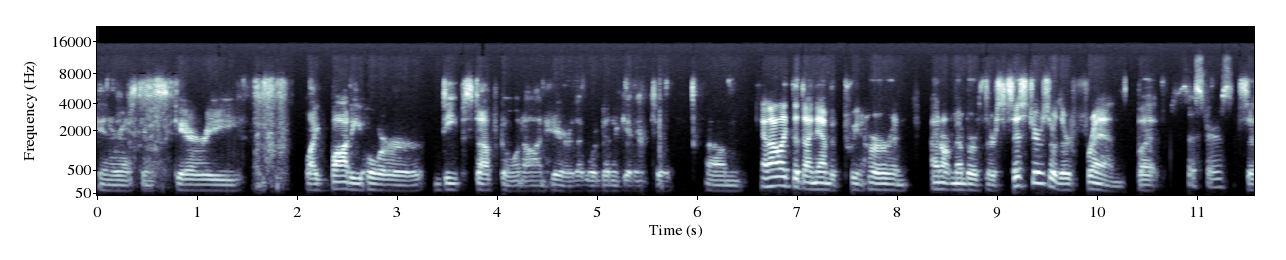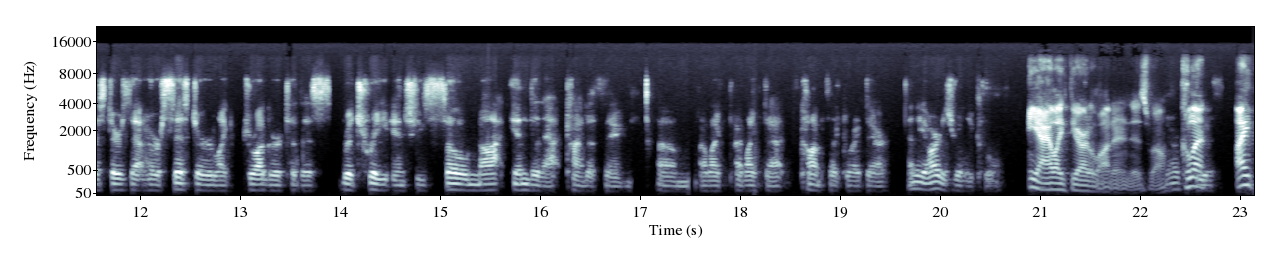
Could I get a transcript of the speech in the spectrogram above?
interesting, scary, like body horror, deep stuff going on here that we're going to get into. Um, and I like the dynamic between her and I don't remember if they're sisters or they're friends, but sisters. Sisters that her sister like drug her to this retreat, and she's so not into that kind of thing. Um, I like I like that conflict right there, and the art is really cool. Yeah, I like the art a lot in it as well. Colette, I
